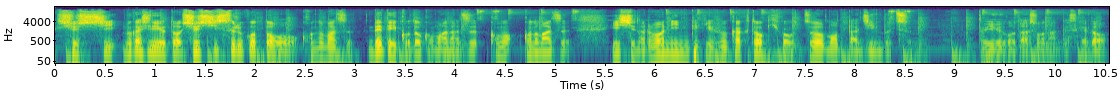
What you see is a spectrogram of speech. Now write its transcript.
出資、昔で言うと出資することを好まず、出ていくことを好まず、好まず、一種の浪人的風格と気骨を持った人物ということはそうなんですけど、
